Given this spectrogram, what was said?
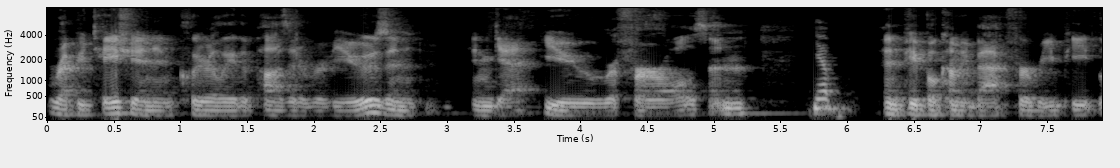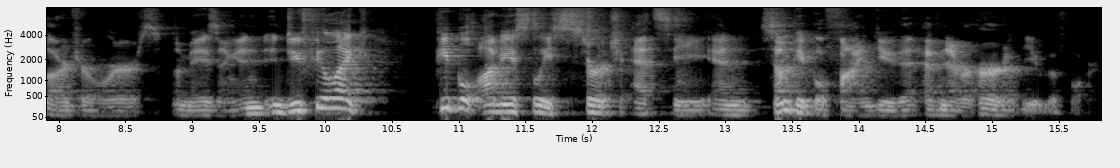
reputation and clearly the positive reviews and and get you referrals and yep and people coming back for repeat larger orders amazing and, and do you feel like people obviously search etsy and some people find you that have never heard of you before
